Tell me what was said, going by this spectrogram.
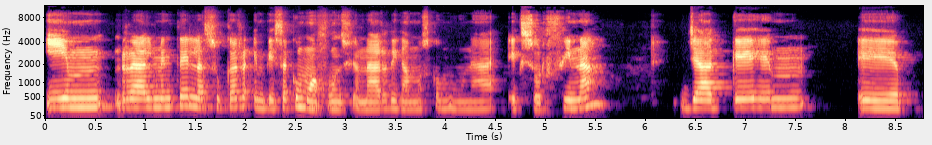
Y mm, realmente el azúcar empieza como a funcionar, digamos, como una exorfina, ya que mm, eh,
